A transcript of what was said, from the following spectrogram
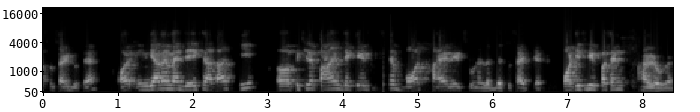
सुसाइड होते हैं। और इंडिया में मैं देख रहा था कि पिछले पाँच डेकेड से बहुत हाई रेट्स होने लग गए सुसाइड के। 43 परसेंट हाई हो गए।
